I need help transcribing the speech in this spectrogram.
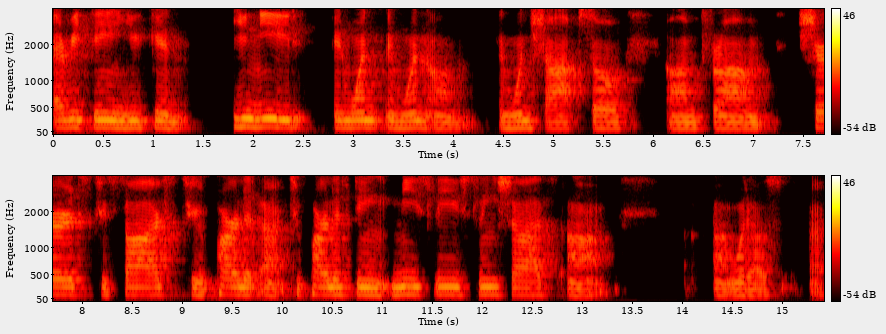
everything you can you need in one in one um in one shop. So um, from shirts to socks to par uh, to powerlifting knee sleeves, slingshots. Um, uh, what else? Uh,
